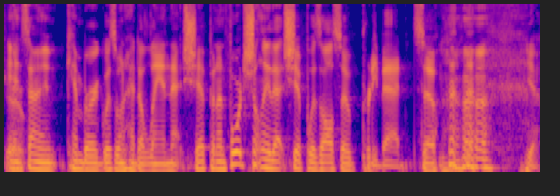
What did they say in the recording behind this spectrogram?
And Simon Kinberg was the one who had to land that ship. And unfortunately, that ship was also pretty bad. So, Yeah.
